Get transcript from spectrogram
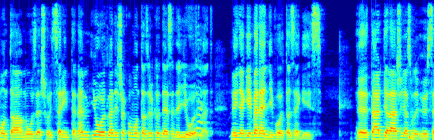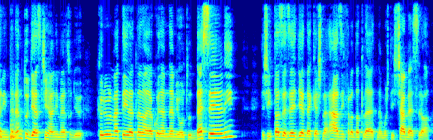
mondta Mózes, hogy szerinte nem jó ötlet, és akkor mondta az örököt, de ez egy jó ötlet. Lényegében ennyi volt az egész tárgyalás, hogy azt mondja, hogy ő szerinte nem tudja ezt csinálni, mert hogy ő körülmetéletlen, akkor nem, nem jól tud beszélni, és itt az ez egy érdekes házi feladat lehetne most így Sábeszra.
